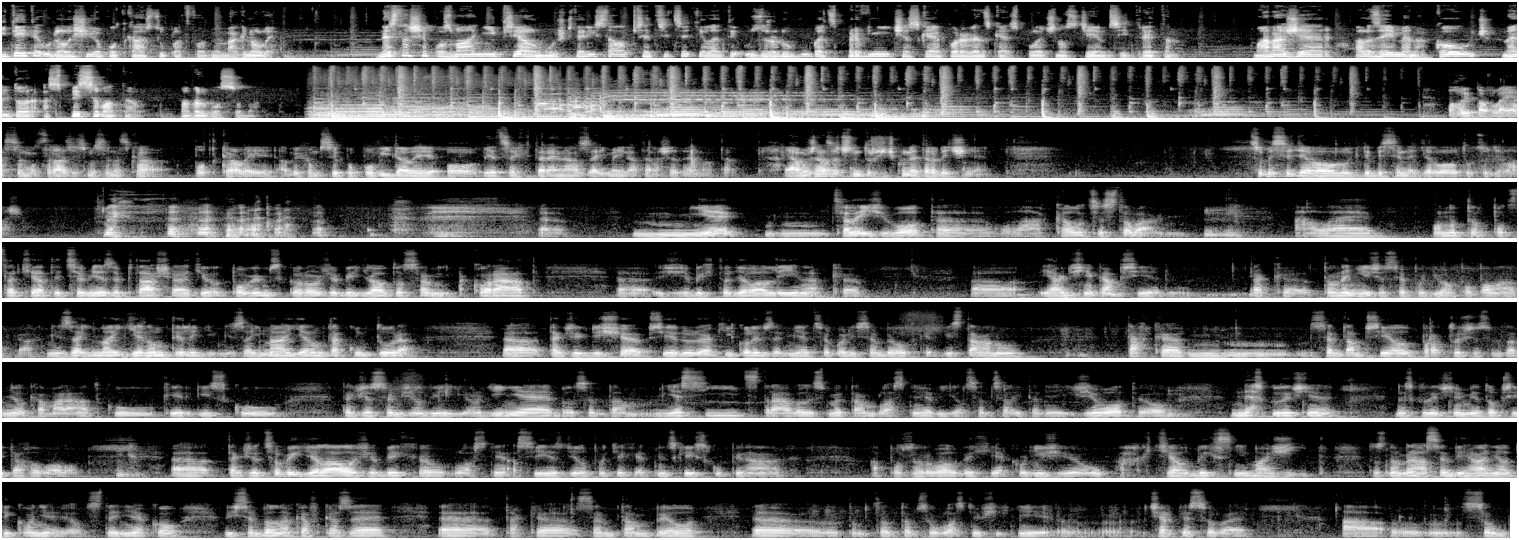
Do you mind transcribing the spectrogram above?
Vítejte u dalšího podcastu platformy Magnoli. Dnes naše pozvání přijal muž, který stál před 30 lety u zrodu vůbec první české poradenské společnosti MC Triton. Manažer, ale zejména coach, mentor a spisovatel Pavel Vosoba. Ahoj Pavle, já jsem moc rád, že jsme se dneska potkali, abychom si popovídali o věcech, které nás zajímají na ta naše témata. A já možná začnu trošičku netradičně. Co by si dělal, kdyby si nedělal to, co děláš? Mě celý život eh, lákalo cestování, mm-hmm. ale ono to v podstatě, a teď se mě zeptáš a já ti odpovím skoro, že bych dělal to samý, akorát, eh, že bych to dělal jinak. Já když někam přijedu, tak eh, to není, že se podívám po památkách. Mě zajímají jenom ty lidi, mě zajímá jenom ta kultura. Eh, takže když eh, přijedu do jakýkoliv země, třeba když jsem byl v Kyrgyzstánu, tak jsem tam přijel, protože jsem tam měl kamarádku, Kyrgyzsku, takže jsem žil v její rodině, byl jsem tam měsíc, strávili jsme tam vlastně, viděl jsem celý ten jejich život, jo. Neskutečně neskutečně mě to přitahovalo. A, takže co bych dělal, že bych eh, vlastně asi jezdil po těch etnických skupinách a pozoroval bych, jak oni žijou a chtěl bych s nima žít. To znamená, jsem vyháněl ty koně. Jo. Stejně jako když jsem byl na Kavkaze, eh, tak eh, jsem tam byl, eh, tam, tam, tam jsou vlastně všichni eh, Čerkesové a e, jsou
